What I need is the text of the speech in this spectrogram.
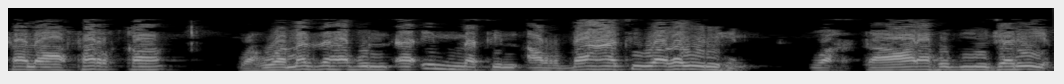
فلا فرق وهو مذهب الأئمة الأربعة وغيرهم واختاره ابن جرير.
